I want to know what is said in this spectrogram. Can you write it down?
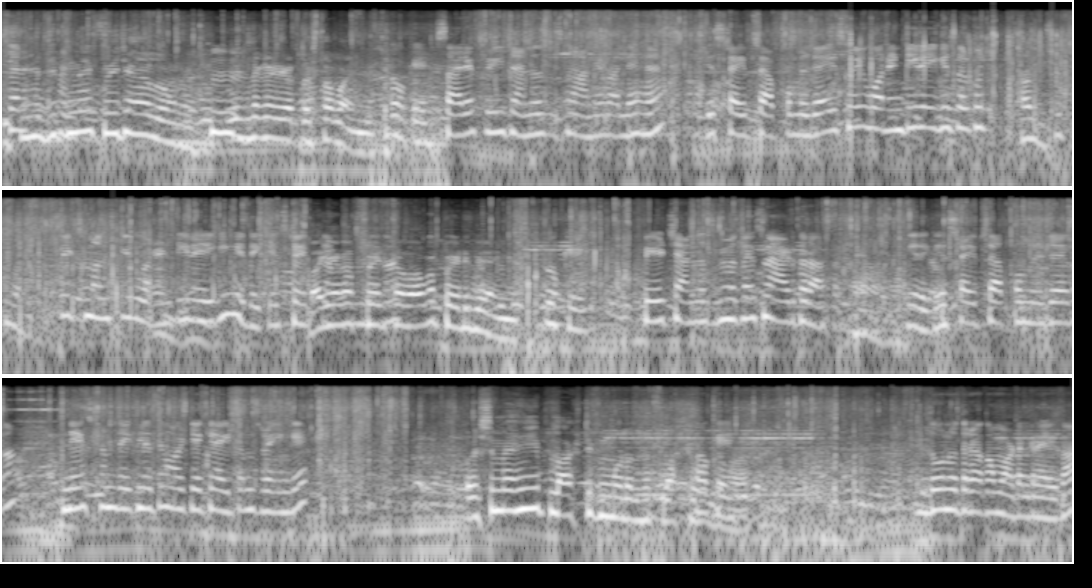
इसमें जितने फ्री चैनल होंगे तक सब आएँगे। ओके सारे फ्री चैनल्स इसमें आने वाले हैं। इस टाइप से आपको मिल जाएगा। इसमें भी वारंटी रहेगी सर कुछ? हाँ जी सिक्स मंथ सिक्स मंथ की वारंटी रहेगी। ये देखिए इस टाइप अगर पेड। करवाओगे पेड भी आएँगे। ओके पेड चैनल्स भी मतलब इसमें ऐड करा सकते हैं। ये देखिए इस टाइप से आपको मिल जाएगा। नेक्स्ट हम देख लेते हैं और क्या क्या आइटम्स रहेंगे इसमें ही प्लास्टिक मॉडल है प्लास्टिक ओके दोनों तरह का मॉडल रहेगा।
